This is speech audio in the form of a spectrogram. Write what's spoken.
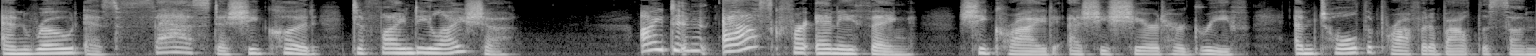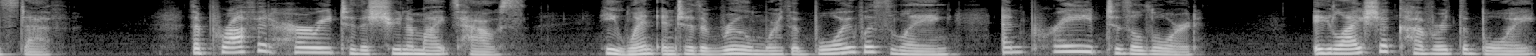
and rode as fast as she could to find Elisha. I didn't ask for anything, she cried as she shared her grief and told the prophet about the son's death. The prophet hurried to the Shunammite's house. He went into the room where the boy was laying and prayed to the Lord. Elisha covered the boy,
